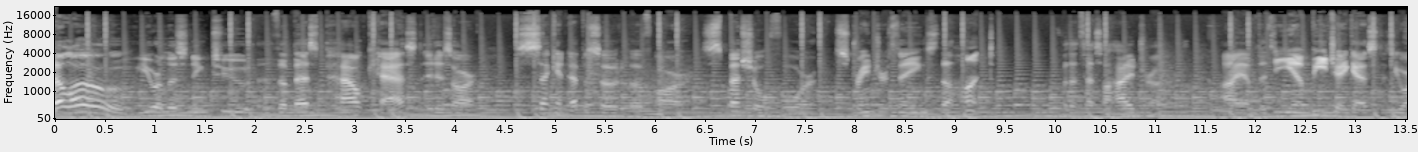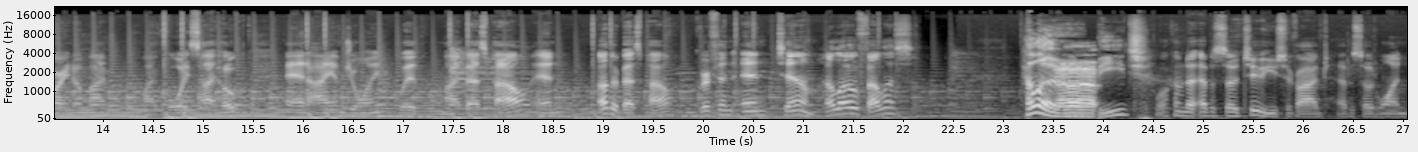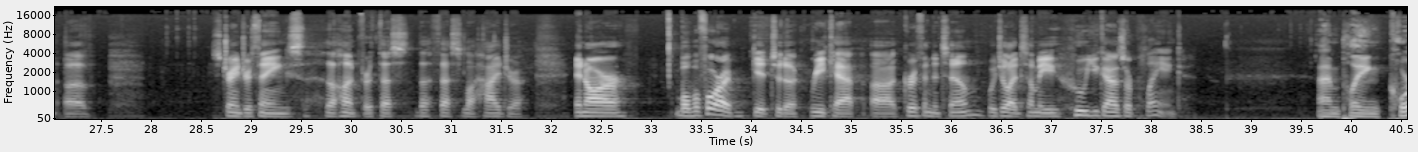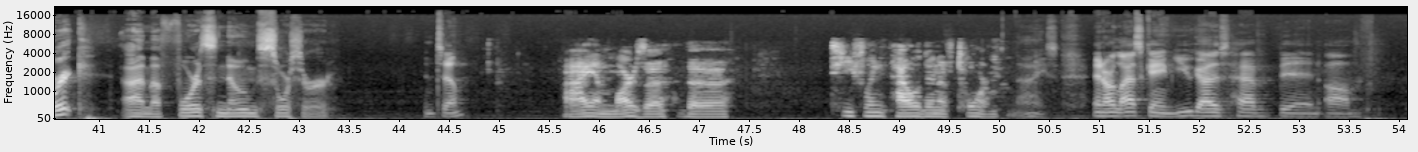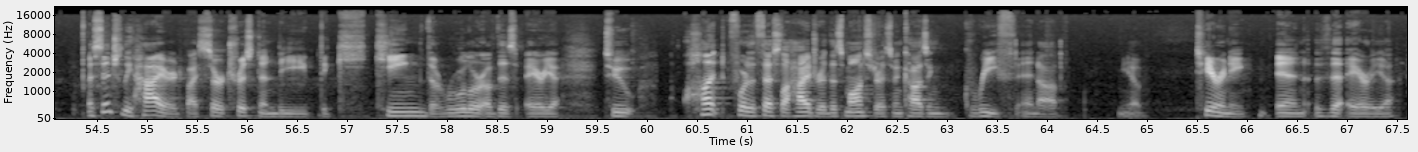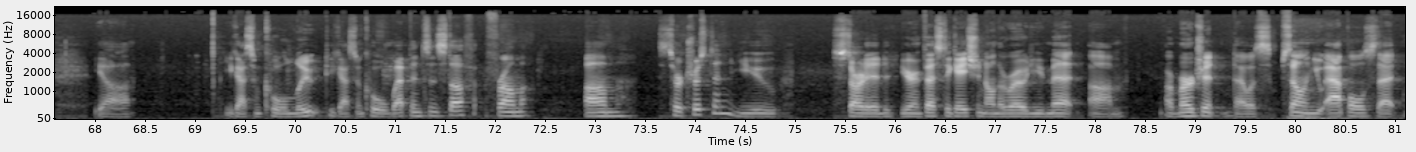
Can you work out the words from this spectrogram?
Hello, you are listening to the Best Pal Cast. It is our second episode of our special for Stranger Things: The Hunt for the Thessahydra. I am the DM BJ guest, as you already know my my voice, I hope, and I am joined with my best pal and other best pal, Griffin and Tim. Hello, fellas. Hello, Uh, Beach. Welcome to episode two. You survived episode one of Stranger Things: The Hunt for Thess- the Thessala Hydra. In our well, before I get to the recap, uh, Griffin and Tim, would you like to tell me who you guys are playing? I'm playing Corrick. I'm a forest gnome sorcerer. And Tim, I am Marza, the Tiefling Paladin of Torm. nice. In our last game, you guys have been um, essentially hired by Sir Tristan, the the king, the ruler of this area, to hunt for the Thessala Hydra. This monster has been causing grief and uh, you know, tyranny in the area. Yeah, you got some cool loot. You got some cool weapons and stuff from um, Sir Tristan. You started your investigation on the road. You met um, a merchant that was selling you apples that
